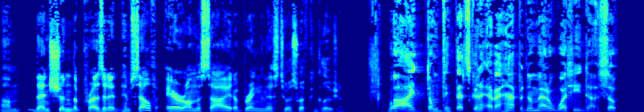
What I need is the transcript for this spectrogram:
Um, then shouldn't the president himself err on the side of bringing this to a swift conclusion? Well, I don't think that's going to ever happen no matter what he does. So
